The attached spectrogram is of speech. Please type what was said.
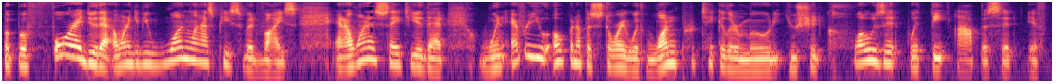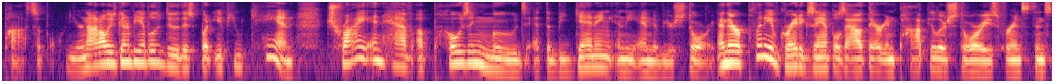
But before I do that, I want to give you one last piece of advice. And I want to say to you that whenever you open up a story with one particular mood, you should close it with the opposite if possible. You're not always going to be able to do this, but if you can, try and have opposing moods at the beginning and the end of your story. And there are plenty of great examples out there in popular stories. For instance,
